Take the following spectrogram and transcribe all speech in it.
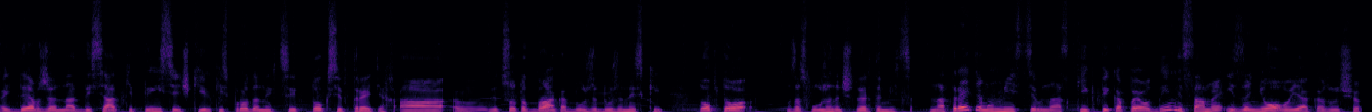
йде вже на десятки тисяч кількість проданих цих токсів третіх, а е, відсоток брака дуже дуже низький. Тобто заслужене четверте місце. На третьому місці в нас Kik PKP 1 і саме із-за нього я кажу, що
